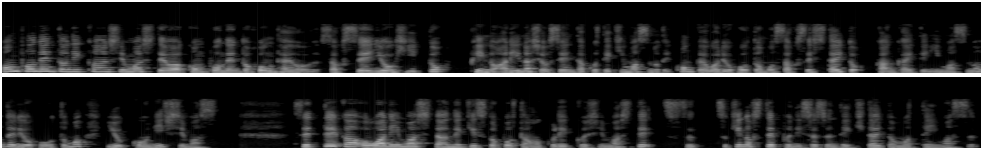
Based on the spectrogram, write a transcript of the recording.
コンポーネントに関しましては、コンポーネント本体を作成用費とピンのありなしを選択できますので、今回は両方とも作成したいと考えていますので、両方とも有効にします。設定が終わりました NEXT ボタンをクリックしまして、次のステップに進んでいきたいと思っています。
